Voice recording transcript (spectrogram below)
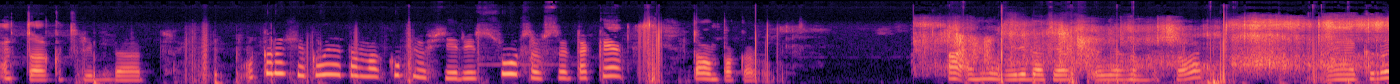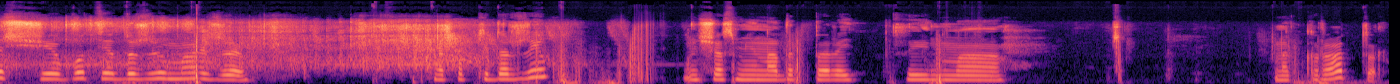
Вот так вот, ребят. Ну, короче, коли я там накуплю всі ресурси, все таке, то вам покажу. А, блин, ребят, я, я забув короче, вот я дожив майже. Я поки дожив. Сейчас мені надо перейти на на кратер.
